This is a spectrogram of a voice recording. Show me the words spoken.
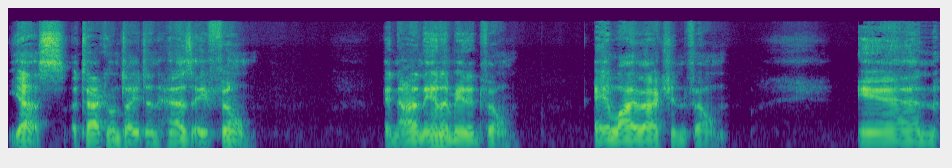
Yes, Attack on Titan has a film, and not an animated film, a live action film. And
